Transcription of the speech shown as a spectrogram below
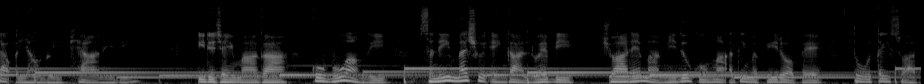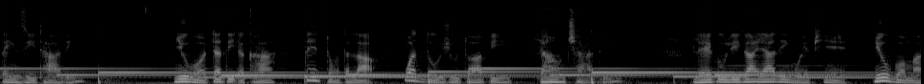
တောက်အယောင်တွေဖြာနေသည်ဤတစ်ချိန်မှာကကိုဘိုးအောင်သည်ဇနီးမတ်ရွှေအိမ်ကလွဲပြီးရွာထဲမှမိသူကိုမှအတိမပေးတော့ဘဲသူ့တိတ်စွာတင်စီထားသည်မြို့ပေါ်တက်သည့်အခါတင့်တော်သလောက်ဝတ်သူယူသွားပြီးရောင်းချသည်လေကူလီကရသည့်ငွေဖြင့် မြို့ပေါ်မှာ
